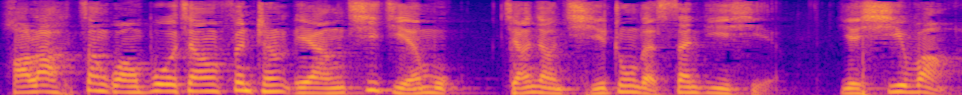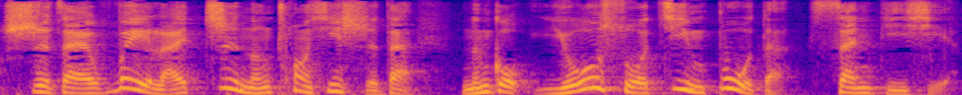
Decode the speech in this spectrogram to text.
好了，藏广播将分成两期节目，讲讲其中的三滴血，也希望是在未来智能创新时代能够有所进步的三滴血。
